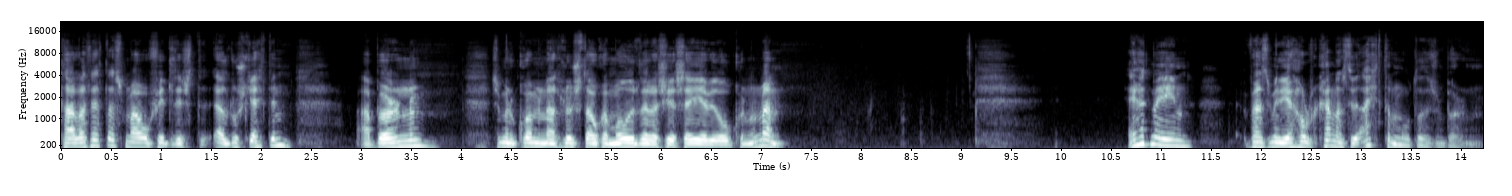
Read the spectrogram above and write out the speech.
tala þetta smá fyllist eldúrskettin að börnum sem eru komin að hlusta á hvað móður þeirra sé að segja við ókunnan menn. Einhvern veginn fannst mér ég hálf kannast við ættanmót á þessum börnum.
